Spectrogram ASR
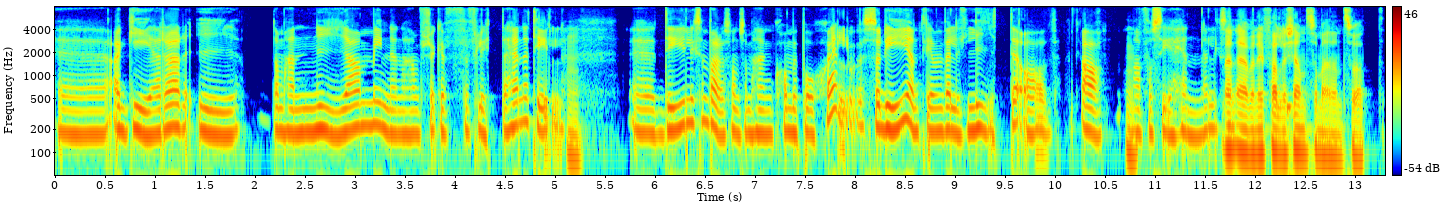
eh, agerar i de här nya minnena han försöker förflytta henne till. Mm. Eh, det är ju liksom bara sånt som han kommer på själv. Så det är egentligen väldigt lite av, ja, Mm. man får se henne liksom. Men även ifall det känns som en så att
